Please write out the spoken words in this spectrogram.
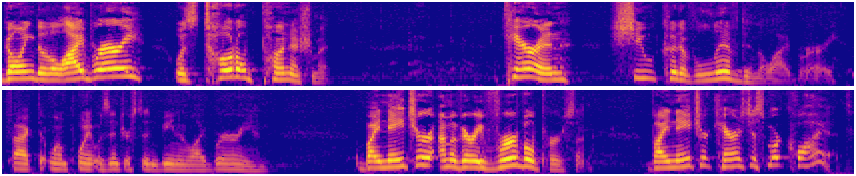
going to the library was total punishment. Karen, she could have lived in the library. In fact, at one point was interested in being a librarian. By nature, I'm a very verbal person. By nature, Karen's just more quiet.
